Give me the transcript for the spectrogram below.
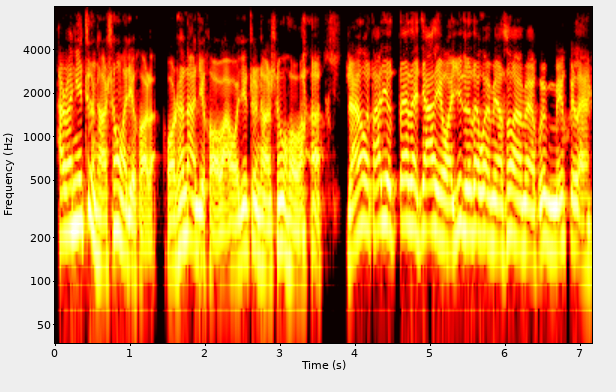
他说你正常生活就好了，我说那就好吧，我就正常生活吧，然后他就待在家里，我一直在外面送外卖回没回来，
